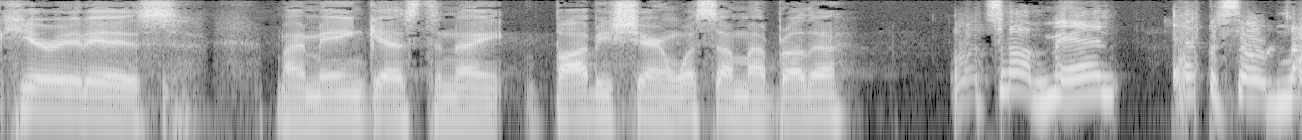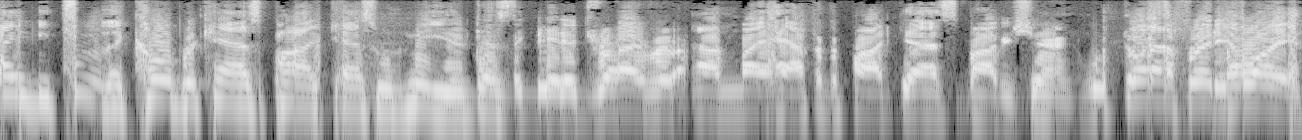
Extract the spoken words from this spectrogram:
here it is. My main guest tonight, Bobby Sharon. What's up, my brother? What's up, man? Episode 92 of the Cobra Cast podcast with me, your designated driver on my half of the podcast, Bobby Sharon. What's going on, Freddie? How are you?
